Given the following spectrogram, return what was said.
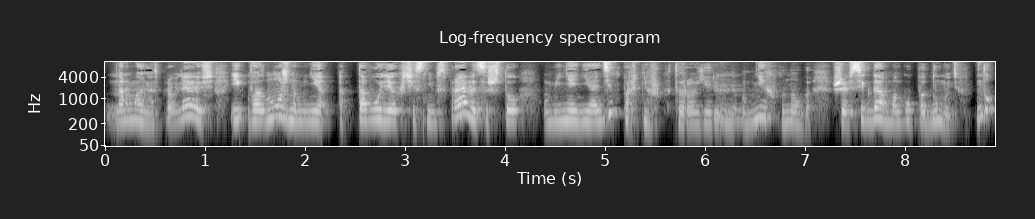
нормально справляюсь. И, возможно, мне от того легче с ним справиться, что у меня не один партнер, которого я ревную, у меня их много. Что я всегда могу подумать, ну,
